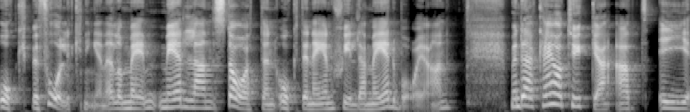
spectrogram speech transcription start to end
och befolkningen, eller me, mellan staten och den enskilda medborgaren. Men där kan jag tycka att i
